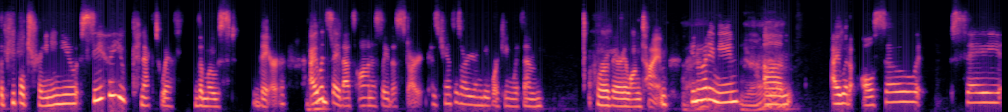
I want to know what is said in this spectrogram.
the people training you, see who you connect with the most there. Mm-hmm. I would say that's honestly the start because chances are you're going to be working with them for a very long time. Right. You know what I mean? Yeah, um, yeah. I would also say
